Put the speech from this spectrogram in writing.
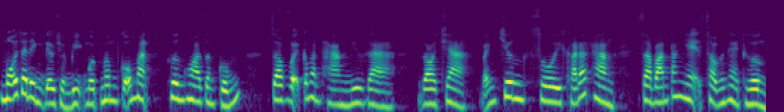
mỗi gia đình đều chuẩn bị một mâm cỗ mặn, hương hoa dâng cúng. Do vậy các mặt hàng như gà, giò chả, bánh trưng, xôi khá đắt hàng, giá bán tăng nhẹ so với ngày thường.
